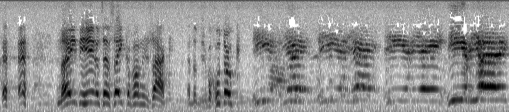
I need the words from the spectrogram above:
nee, die heren zijn zeker van uw zaak. En dat is maar goed ook. Hier jij, hier jij, hier jij, hier jij.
